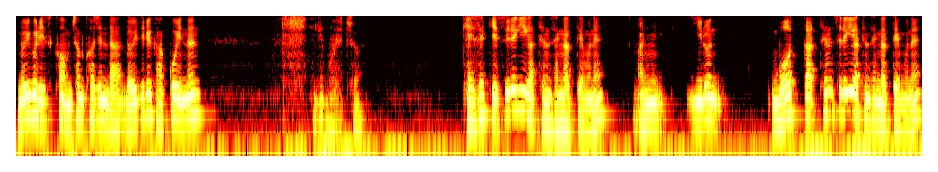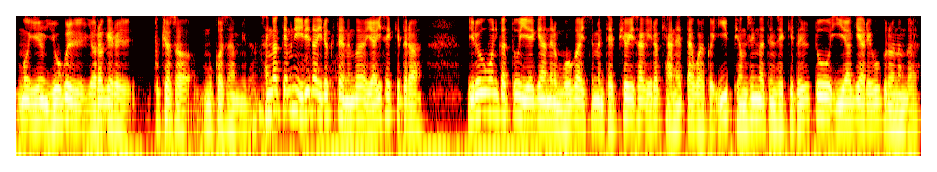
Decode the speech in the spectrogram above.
너 이거 리스크 엄청 커진다. 너희들이 갖고 있는 이게 뭐였죠? 개새끼 쓰레기 같은 생각 때문에 아니면 이런 못 같은 쓰레기 같은 생각 때문에 뭐 이런 욕을 여러 개를 북혀서 묶어서 합니다. 생각 때문에 일이 다 이렇게 되는 거예요. 야 이 새끼들아. 이러고 보니까 또 얘기하느라 뭐가 있으면 대표이사가 이렇게 안 했다고 할 거야. 이 병신 같은 새끼들 또 이야기하려고 그러는 거야.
